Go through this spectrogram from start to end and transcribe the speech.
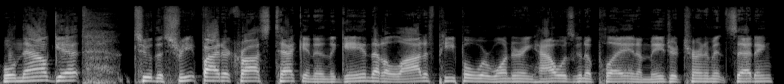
We'll now get to the Street Fighter Cross Tekken and the game that a lot of people were wondering how was going to play in a major tournament setting.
